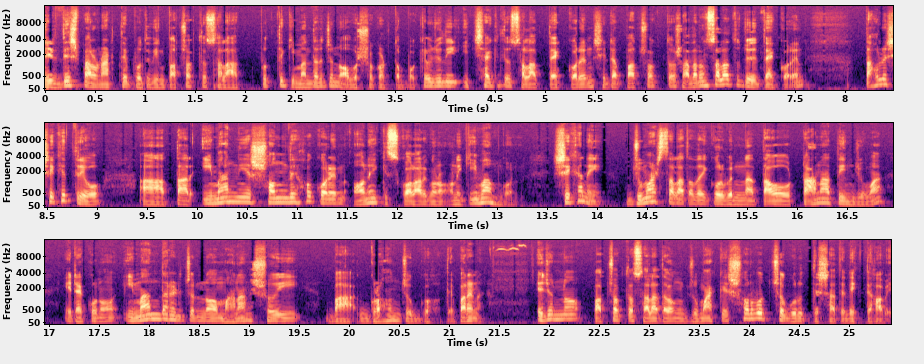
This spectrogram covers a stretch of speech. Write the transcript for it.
নির্দেশ পালনার্থে প্রতিদিন পাঁচক্ত সালাদ প্রত্যেক ইমানদারের জন্য অবশ্য কর্তব্য। কেউ যদি ইচ্ছাকৃত সালাদ ত্যাগ করেন, সেটা পাঁচক্ত সাধারণ সালাদও যদি ত্যাগ করেন, তাহলে সেক্ষেত্রেও তার ইমান নিয়ে সন্দেহ করেন অনেক স্কলারগণ, অনেক ইমামগণ। সেখানে জুমার সালাত আদায় করবেন না, তাও টানা তিন জুমা। এটা কোনো ইমানদারের জন্য মানানসই বা গ্রহণযোগ্য হতে পারে না। এজন্য পাঁচক্ত সালাত এবং জুমাকে সর্বোচ্চ গুরুত্বের সাথে দেখতে হবে।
